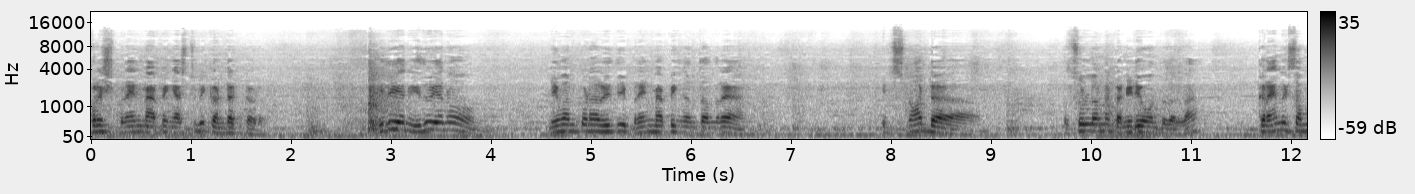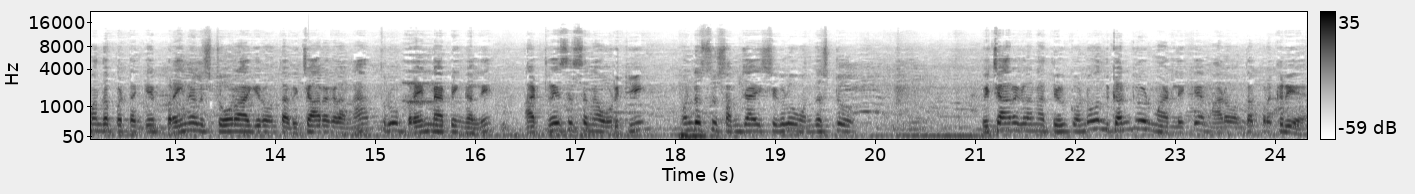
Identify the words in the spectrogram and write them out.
fresh brain mapping has to be conducted ಇದು ಏನು ಇದು ಏನು ನೀವು ಅನ್ಕೊಳ್ಳೋ ರೀತಿ ಬ್ರೈನ್ ಮ್ಯಾಪಿಂಗ್ ಅಂತಂದ್ರೆ ಇಟ್ಸ್ ನಾಟ್ ಸುಳ್ಳನ್ನು ಕಂಡುಹಿಡಿಯುವಂಥದ್ದಲ್ಲ. ಕ್ರೈಮಿಗೆ ಸಂಬಂಧಪಟ್ಟಂಗೆ ಬ್ರೈನಲ್ಲಿ ಸ್ಟೋರ್ ಆಗಿರುವಂಥ ವಿಚಾರಗಳನ್ನ ಥ್ರೂ ಬ್ರೈನ್ ಮ್ಯಾಪಿಂಗ್ ಅಲ್ಲಿ ಆ ಟ್ರೇಸಸ್ ಅನ್ನ ಹುಡುಕಿ ಒಂದಷ್ಟು ಸಮಜಾಯಿಷಿಗಳು ಒಂದಷ್ಟು ವಿಚಾರಗಳನ್ನ ತಿಳ್ಕೊಂಡು ಒಂದು ಕನ್ಕ್ಲೂಡ್ ಮಾಡಲಿಕ್ಕೆ ಮಾಡುವಂತ ಪ್ರಕ್ರಿಯೆ.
